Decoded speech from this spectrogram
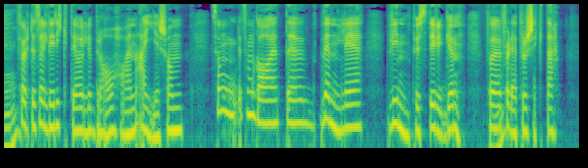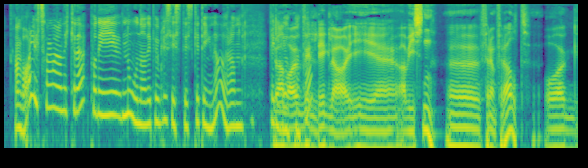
Mm. Føltes veldig riktig og veldig bra å ha en eier som, som, som ga et uh, vennlig vindpust i ryggen for, mm. for, det prosjektet. Han var litt sånn, var han ikke det? På de, noen av de publisistiske tingene var han veldig Han var veldig glad i uh, avisen, uh, fremfor alt. Og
